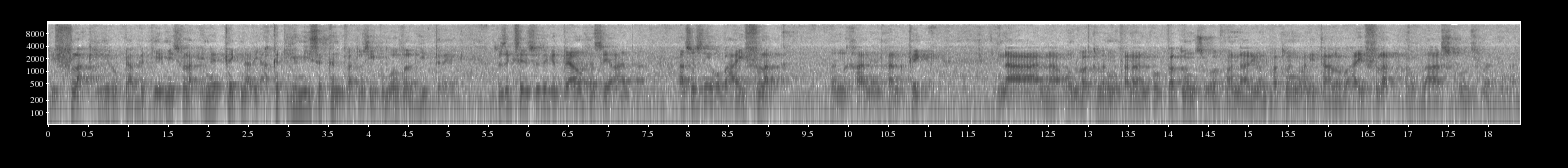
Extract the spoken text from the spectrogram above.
die vlak hier op die akademiese vlak en net kyk na die akademiese kind wat ons hier bo wil uittrek. Soos ek sê, soos ek dit wel gesê het, as ons nie op hy vlak ingaan en gaan kyk na na ontwikkeling van 'n ontwikkelingsoog van na die ontwikkeling van die taal op hy vlak op laerskoolvlak en dan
